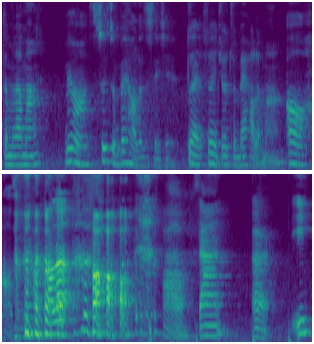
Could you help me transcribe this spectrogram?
怎么了吗？没有啊，所以准备好了是谁先？对，所以就准备好了吗？哦，好，准备好好了。好，三二一。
